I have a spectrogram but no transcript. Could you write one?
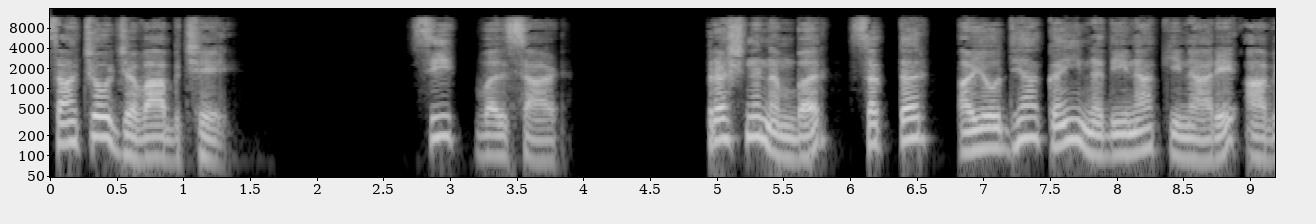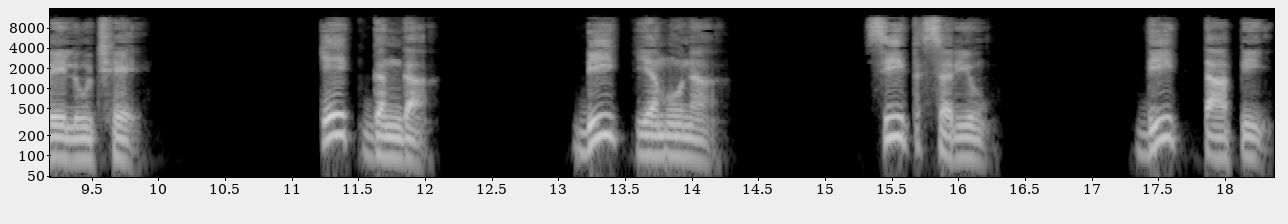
સાચો જવાબ છે સી વલસાડ પ્રશ્ન નંબર સત્તર અયોધ્યા કઈ નદીના કિનારે આવેલું છે? એક, ગંગા. બી, યમુના. સીત સરયુ દી તાપી.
